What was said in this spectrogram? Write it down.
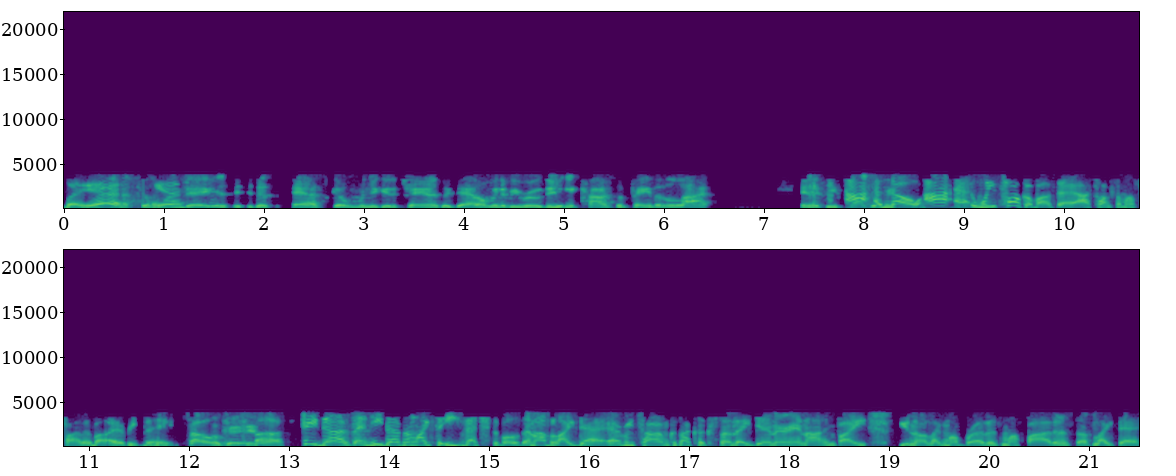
But yeah, ask him yeah. one day. Is just ask him when you get a chance. Like, Dad, I don't mean to be rude. Do you get constipated a lot? And if he's I no, I I- we talk about that. I talk to my father about everything. So Okay, and- uh he does, and he doesn't like to eat vegetables. And I'm like that every time because I cook Sunday dinner and I invite you know like my brothers, my father, and stuff like that.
